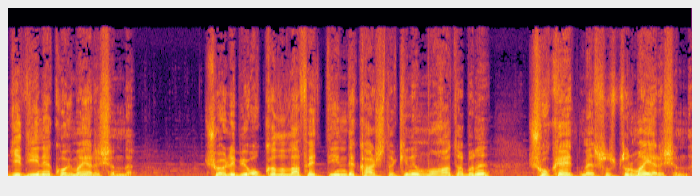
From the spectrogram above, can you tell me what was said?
gediğine koyma yarışında. Şöyle bir okalı laf ettiğinde karşıdakinin muhatabını şoka etme, susturma yarışında.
